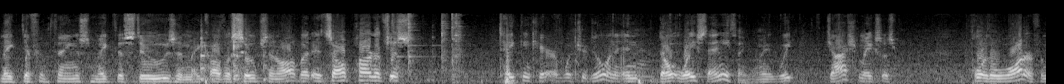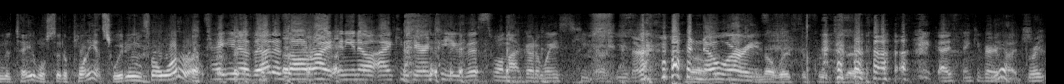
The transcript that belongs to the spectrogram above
make different things, make the stews and make all the soups and all, but it's all part of just taking care of what you're doing and don't waste anything. I mean, we Josh makes us pour the water from the tables to the plants. We didn't even throw water out. Hey, you know, that is all right. And, you know, I can guarantee you this will not go to waste here either. no worries. No wasted food today. Guys, thank you very Yeah, much. great.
